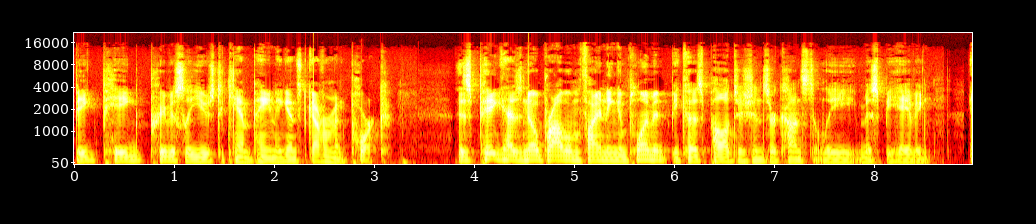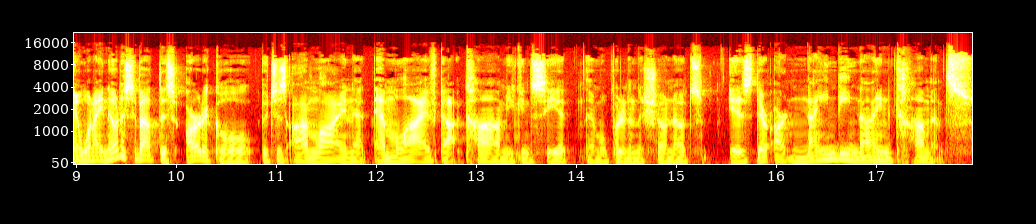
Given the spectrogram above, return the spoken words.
big pig previously used to campaign against government pork. This pig has no problem finding employment because politicians are constantly misbehaving. And what I notice about this article, which is online at mlive.com, you can see it and we'll put it in the show notes, is there are 99 comments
